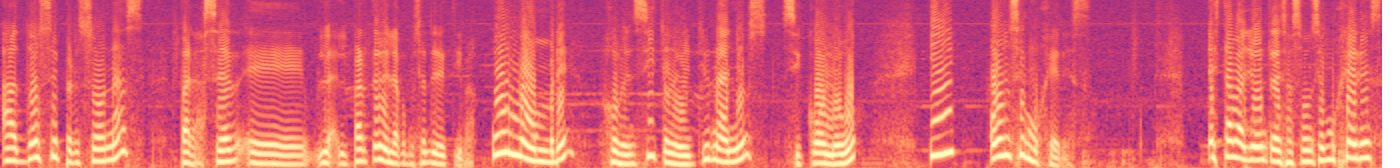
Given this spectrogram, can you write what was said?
a 12 personas para ser eh, parte de la comisión directiva. Un hombre, jovencito de 21 años, psicólogo, y 11 mujeres. Estaba yo entre esas 11 mujeres,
